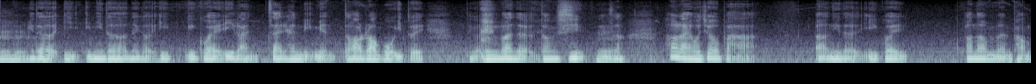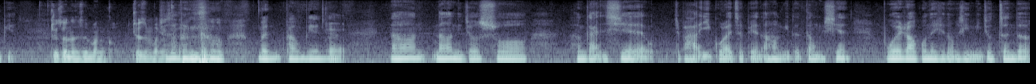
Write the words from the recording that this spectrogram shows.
嗯你的衣，你的那个衣衣柜依然在很里面，都要绕过一堆那个凌乱的东西。嗯。后来我就把，呃，你的衣柜放到门旁边。就真的是门口，就是门口，就是门口门旁边的。然后，然后你就说很感谢，就把它移过来这边。然后你的动线不会绕过那些东西，你就真的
